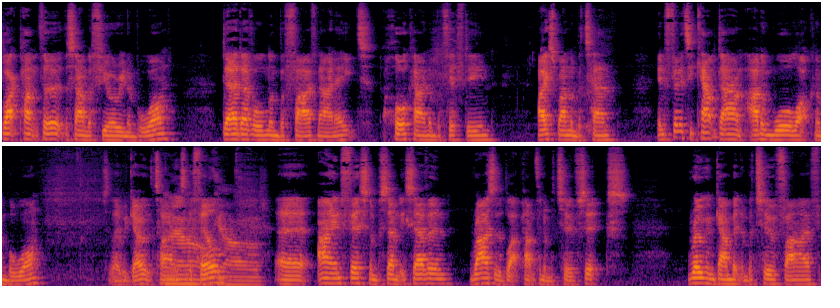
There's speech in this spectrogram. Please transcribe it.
Black Panther: The Sound of Fury number one, Daredevil number five nine eight, Hawkeye number fifteen, Iceman number ten, Infinity Countdown, Adam Warlock number one. So there we go, the tie into the Oh, film. Uh, Iron Fist number 77, Rise of the Black Panther number 2 of 6, Rogue and Gambit number 2 of 5,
